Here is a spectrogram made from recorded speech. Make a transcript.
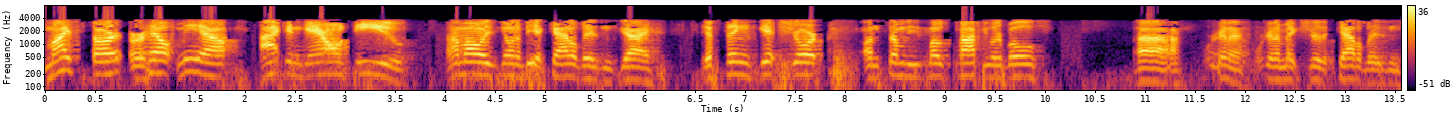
my start or helped me out, I can guarantee you I'm always going to be a Cattle Visions guy. If things get short on some of these most popular bulls, uh, we're gonna we're gonna make sure that Cattle Visions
